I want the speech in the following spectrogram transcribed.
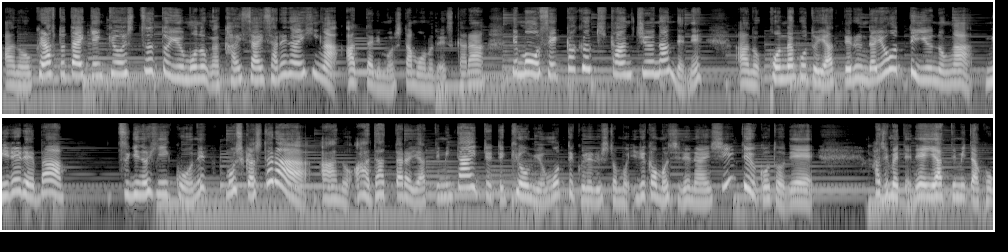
あのクラフト体験教室というものが開催されない日があったりもしたものですからでもせっかく期間中なんでねあのこんなことやってるんだよっていうのが見れれば次の日以降ねもしかしたらあのあだったらやってみたいって言って興味を持ってくれる人もいるかもしれないしということで初めてねやってみた試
